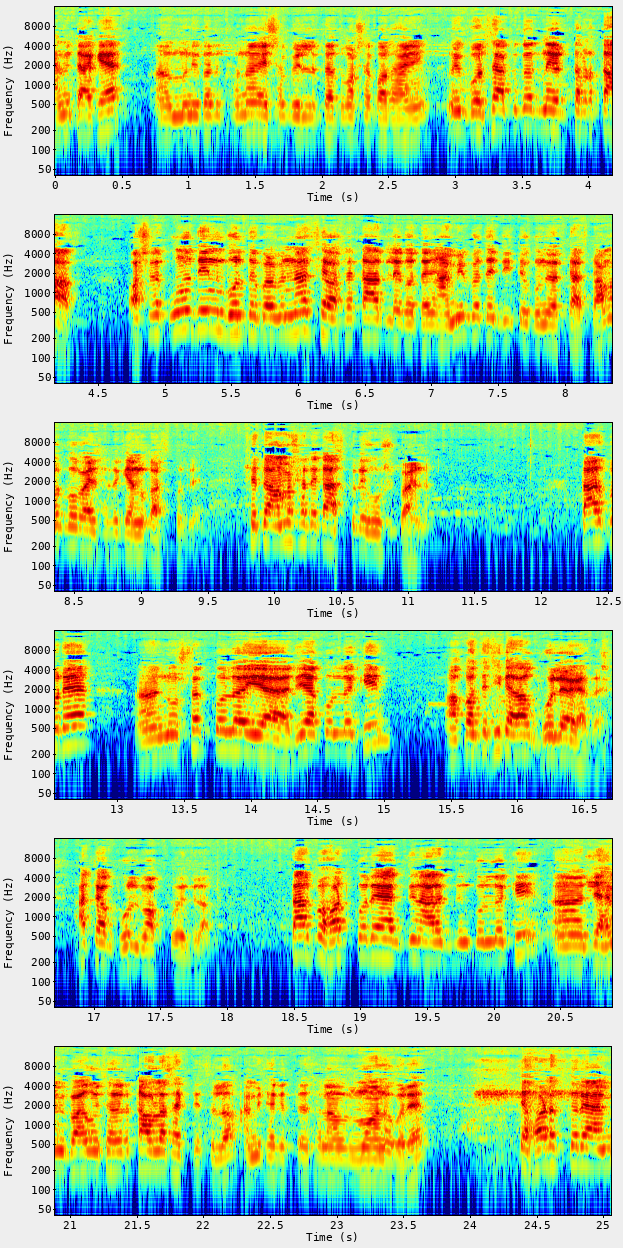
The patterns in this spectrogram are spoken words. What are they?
আমি তাকে মনে করি শোনো, এসব তোমার সাথে কথা হয়নি। আমি বলছি, আপনি কয়েক এটা আমার কাজ? সাথে কোনোদিন বলতে পারবেন না, সে সাথে কাজ লেগে নেই। আমি বাদে দ্বিতীয় কোনো কাজ আমার মোবাইলের সাথে কেন কাজ করবে সে তো আমার সাথে কাজ করে হুঁশ পায় না। তারপরে নুসরাত করল, ইয়া, রিয়া করল কি? কত ঠিক আছে ভুলে গেছে। আচ্ছা ভুল মাফ করে দিলাম। তারপর হট করে একদিন আরেকদিন করল কি? যে আমি বাবু সাথে কাওলা থাকতেছিল, আমি থাকতেছিলাম মহানগরে। তো হঠাৎ করে আমি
